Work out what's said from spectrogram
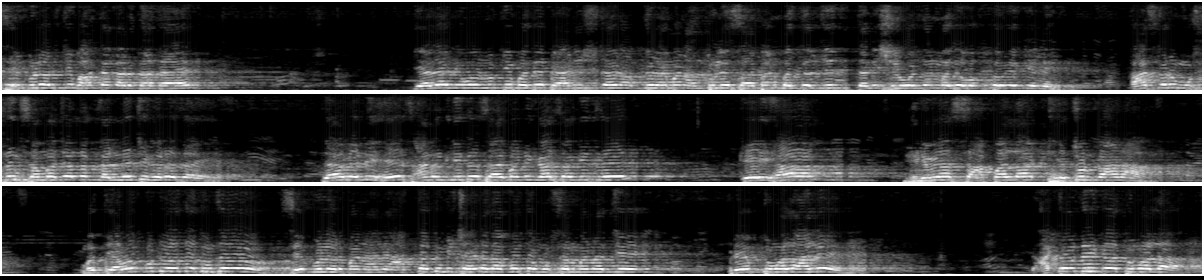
सेक्युलरची बाता करतात आहेत. गेल्या निवडणुकीमध्ये बॅरिस्टर अब्दुल रहमान अंतुले साहेबांबद्दल जे त्यांनी श्रीवर्धनमध्ये वक्तव्य केले. खास करून मुस्लिम समाजाला कळण्याची गरज आहे. त्यावेळी हेच आनंद गीते साहेबांनी काय सांगितले? की ह्या हिरव्या सापाला ठेचून काढा. मग तेव्हा कुठे होतं तुमचं? सेक्युलरपणा आणि आता तुम्ही चेहरा दाखवता मुसलमानाचे. प्रेम तुम्हाला आले? आठवते का तुम्हाला?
